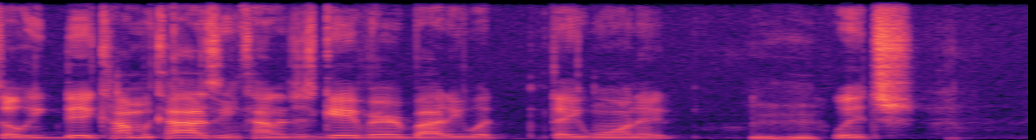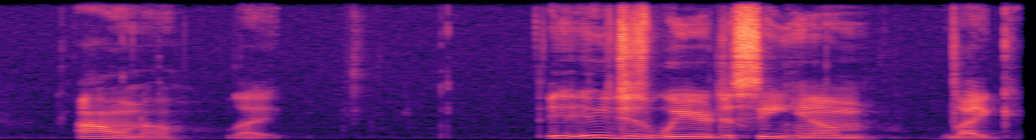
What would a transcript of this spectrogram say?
so he did Kamikaze and kind of just gave everybody what they wanted mm-hmm. which I don't know. Like it, it was just weird to see him like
